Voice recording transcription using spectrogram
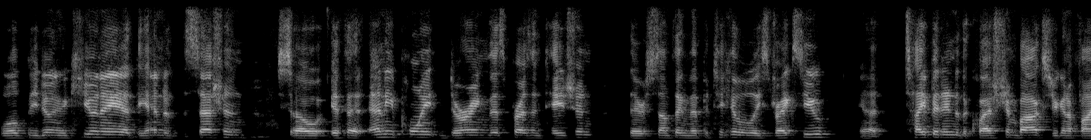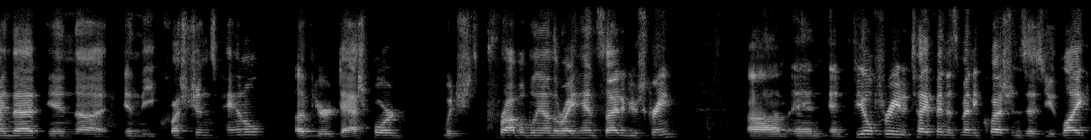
we'll be doing a Q&A at the end of the session. So if at any point during this presentation there's something that particularly strikes you, uh, type it into the question box. You're going to find that in uh, in the questions panel of your dashboard, which is probably on the right-hand side of your screen. Um, and and feel free to type in as many questions as you'd like.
